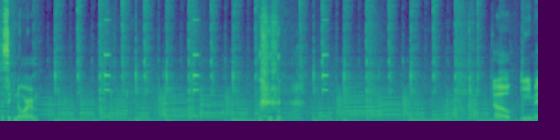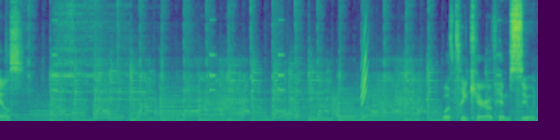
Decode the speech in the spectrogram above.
Just ignore him. oh, emails. We'll take care of him soon.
